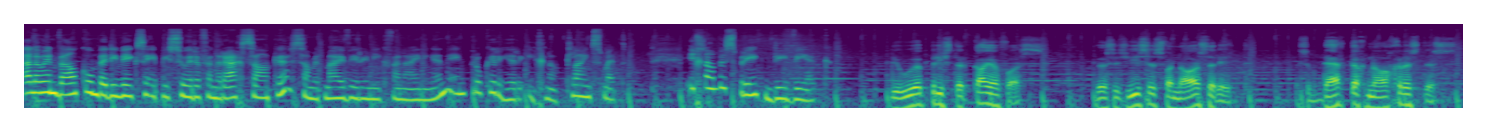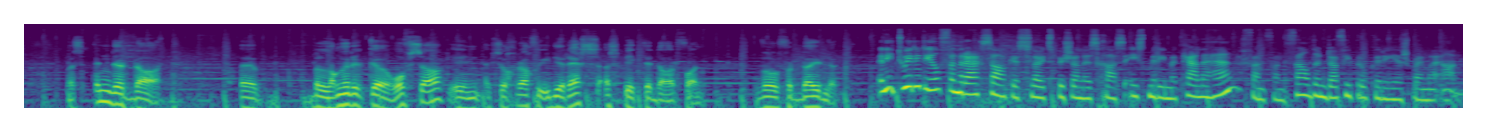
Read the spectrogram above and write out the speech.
Hallo en welkom by die week se episode van Regsake saam met my Veronique van Heiningen en prokureur Ignas Kleinsmid. Ignas bespreek die week. Die hoëpriester Caiaphas versus Jesus van Nasaret is op 30 na Christus was inderdaad 'n belangrike hofsaak en ek sou graag vir u die regsaspekte daarvan wil verduidelik. In die tweede deel van regsaake sluit spesialis gas Esmerie McCallahan van van Velden Duffy Prokureurs by my aan.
